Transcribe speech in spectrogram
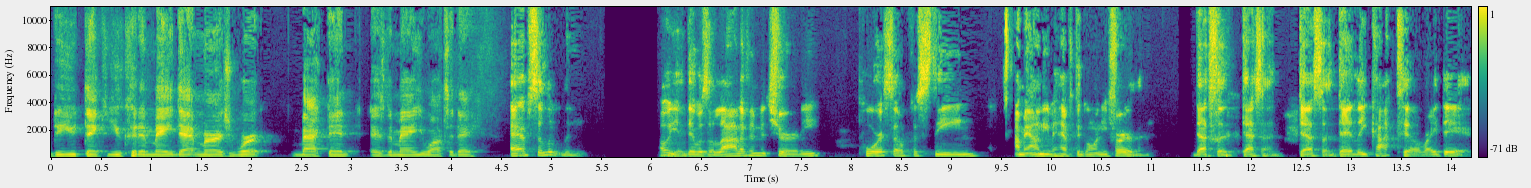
do you think you could have made that marriage work back then as the man you are today? Absolutely. Oh yeah, there was a lot of immaturity, poor self-esteem. I mean, I don't even have to go any further. That's a that's a that's a deadly cocktail right there.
